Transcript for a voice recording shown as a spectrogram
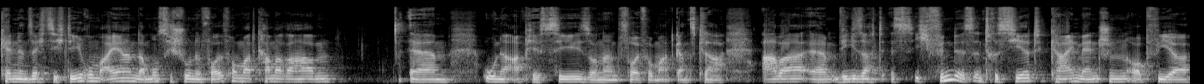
Canon 60D rumeiern. Da muss ich schon eine Vollformatkamera haben. Ähm, ohne APS-C, sondern Vollformat, ganz klar. Aber ähm, wie gesagt, es, ich finde, es interessiert kein Menschen, ob wir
